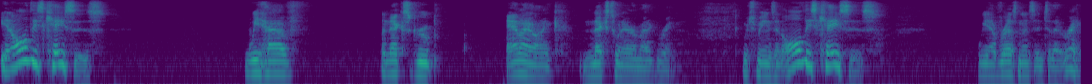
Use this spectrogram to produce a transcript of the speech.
in all these cases, we have an X group anionic next to an aromatic ring, which means in all these cases, we have resonance into that ring.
